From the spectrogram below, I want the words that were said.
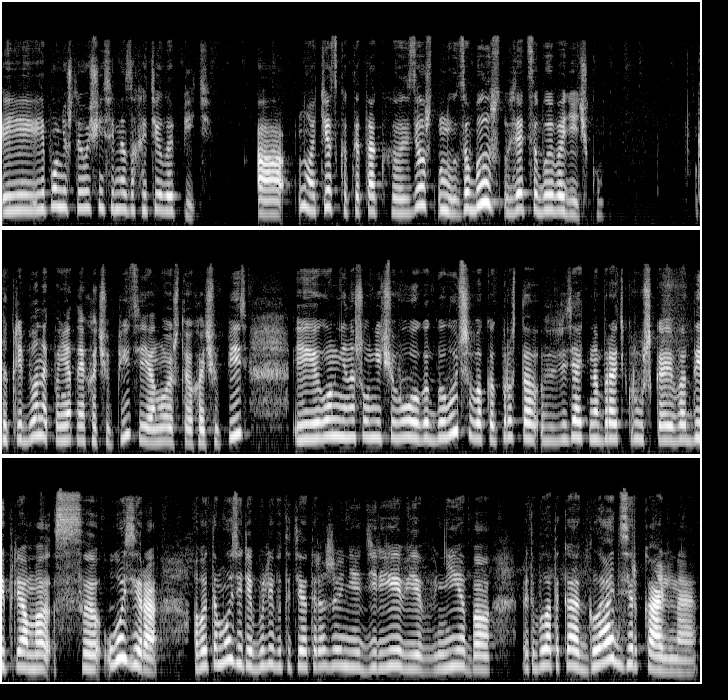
И я помню, что я очень сильно захотела пить. А, ну, отец как-то так э, сделал, что, ну, забыл взять с собой водичку. Как ребенок, понятно, я хочу пить, и я знаю, что я хочу пить. И он не нашел ничего как бы лучшего, как просто взять, набрать кружкой воды прямо с озера. А в этом озере были вот эти отражения деревьев, неба. Это была такая гладь зеркальная,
